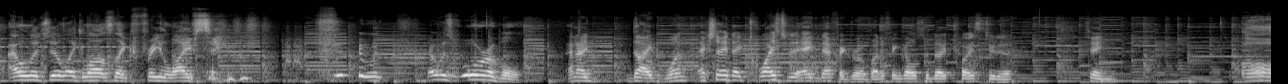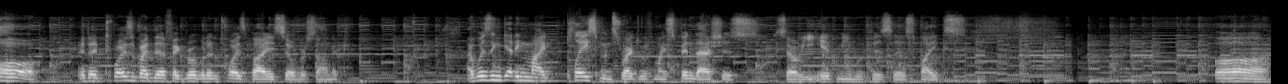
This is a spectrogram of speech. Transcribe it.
I legit like lost like three lives. it was that was horrible. And I died one actually I died twice to the egg Death Egg robot. I think I also died twice to the thing. Oh I died twice by Death Egg robot and twice by Silver Sonic. I wasn't getting my placements right with my spin dashes, so he hit me with his uh, spikes. Oh.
